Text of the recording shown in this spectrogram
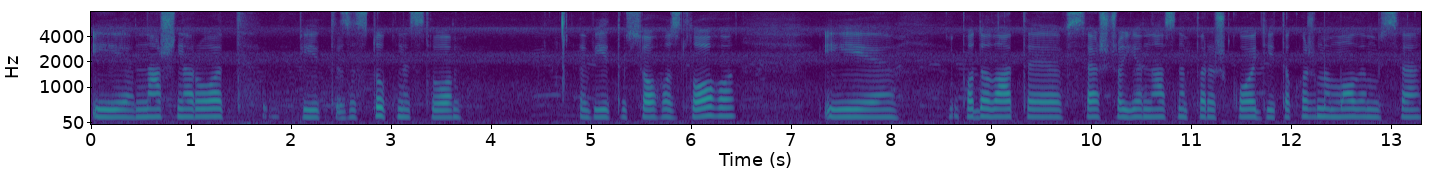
і наш народ під заступництво від усього злого і подолати все, що є в нас на перешкоді. Також ми молимося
